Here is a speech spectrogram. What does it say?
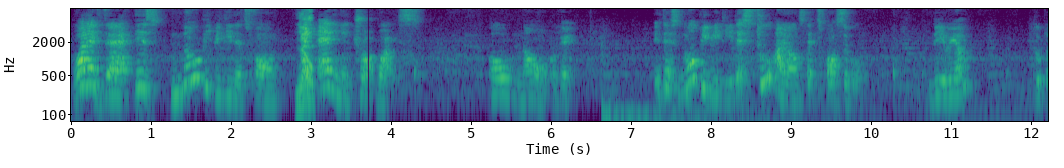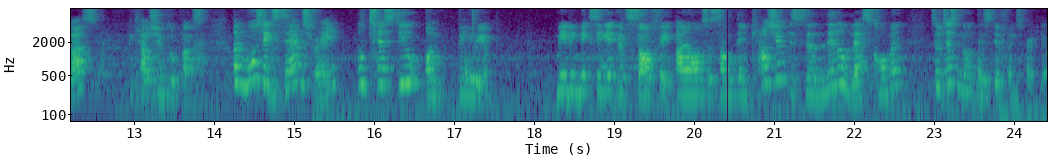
What if there is no PPT that's formed Nope. and adding it dropwise? Oh no, okay. If there's no PPT, there's two ions that's possible. Barium 2 plus and calcium 2 plus. But most exams, right, will test you on barium. Maybe mixing it with sulfate ions or something. Calcium is a little less common, so just note this difference right here.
